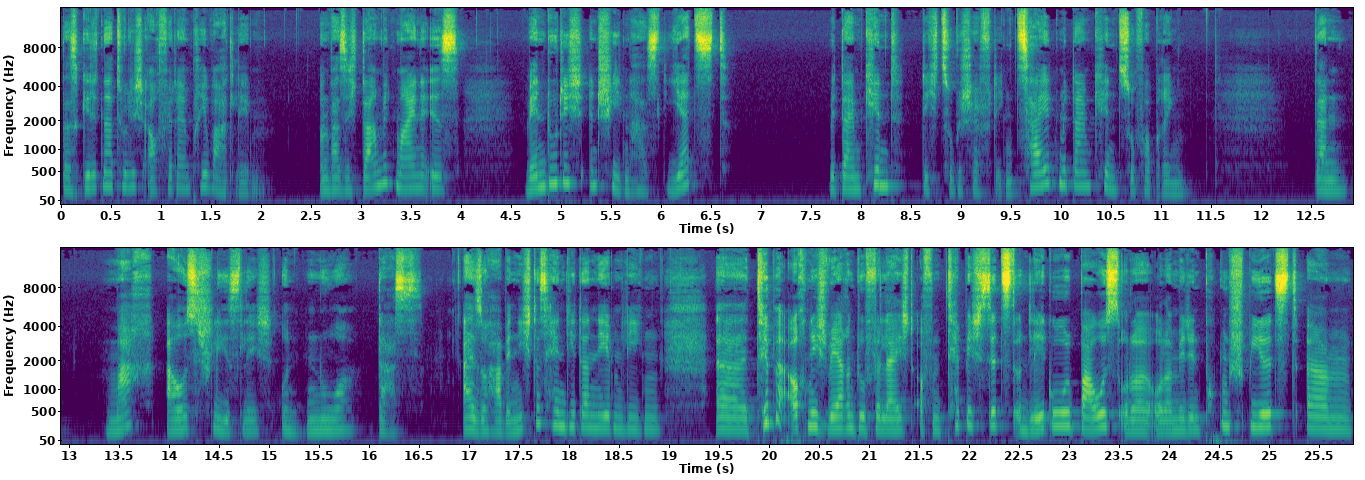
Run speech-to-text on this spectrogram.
das gilt natürlich auch für dein Privatleben. Und was ich damit meine ist, wenn du dich entschieden hast, jetzt mit deinem Kind dich zu beschäftigen, Zeit mit deinem Kind zu verbringen, dann mach ausschließlich und nur das. Also habe nicht das Handy daneben liegen, äh, tippe auch nicht, während du vielleicht auf dem Teppich sitzt und Lego baust oder, oder mit den Puppen spielst. Ähm,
